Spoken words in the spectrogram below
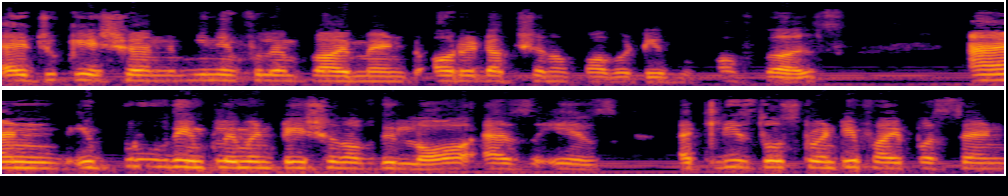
education, meaningful employment, or reduction of poverty of girls, and improve the implementation of the law as is. At least those 25%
